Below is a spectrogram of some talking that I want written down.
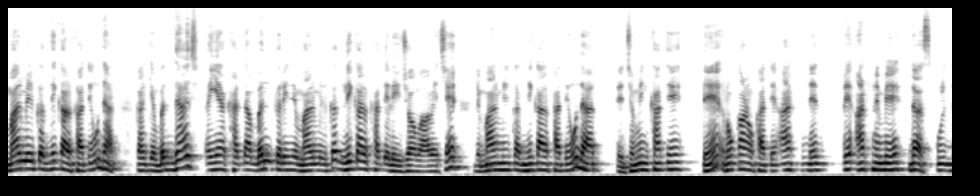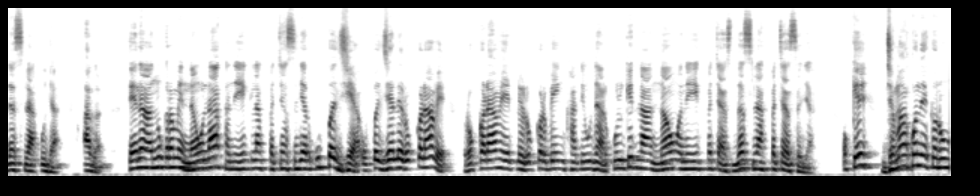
માલ મિલકત નિકાલ ખાતે ઉધાર. કારણ કે બધા જ અહીંયા ખાતા બંધ કરીને માલ મિલકત નિકાલ ખાતે લઈ જવામાં આવે છે. એટલે માલ મિલકત નિકાલ ખાતે ઉધાર, તે જમીન ખાતે, તે રોકાણો ખાતે આઠ ને બે આઠ ને બે, દસ, કુલ દસ લાખ ઉધાર. આગળ. તેના અનુક્રમે નવ લાખ અને એક લાખ પચાસ હજાર ઉપજ્યા. ઉપજ્યાને રોકડ આવે. રોકડ આવે એટલે રોકડ બેંક ખાતે ઉધાર. કુલ કેટલા? નવ અને એક પચાસ. દસ લાખ પચાસ હજાર. ઓકે? જમા કોને કરું?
